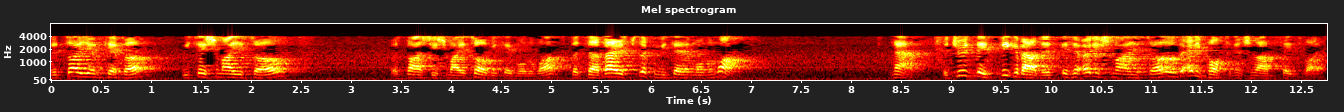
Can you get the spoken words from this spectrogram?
Mitzvah Yom Kippur? we say Shema Yisrael. Well, it's not actually Shema Yisrael, we say more than once, but uh, various Pesukim we say them more than once. Now, the truth they speak about this, is it only Shema Yisrael, or is it any Pasuk in Shema to say twice?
